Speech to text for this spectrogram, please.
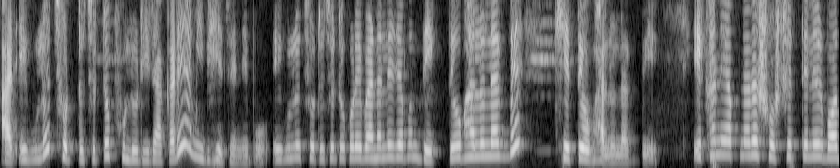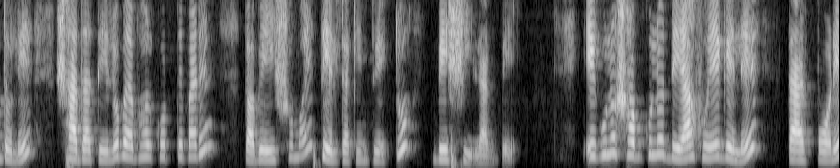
আর এগুলো ছোট্ট ছোট্ট ফুলুরির আকারে আমি ভেজে নেব। এগুলো ছোট ছোট করে বানালে যেমন দেখতেও ভালো লাগবে, খেতেও ভালো লাগবে। এখানে আপনারা সর্ষের তেলের বদলে সাদা তেলও ব্যবহার করতে পারেন, তবে এই সময় তেলটা কিন্তু একটু বেশি লাগবে। এগুলো সবগুলো দেয়া হয়ে গেলে তারপরে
